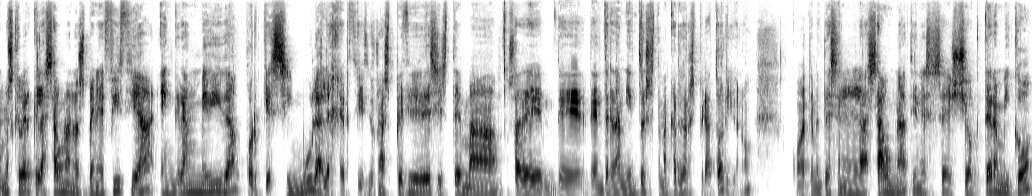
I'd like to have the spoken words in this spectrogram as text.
Tenemos que ver que la sauna nos beneficia en gran medida porque simula el ejercicio. Es una especie de sistema, de, entrenamiento del sistema cardiorrespiratorio. ¿no? Cuando te metes en la sauna, tienes ese shock térmico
